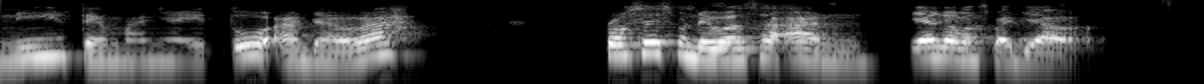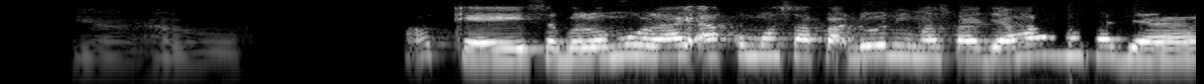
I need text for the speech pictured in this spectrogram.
ini temanya itu adalah proses pendewasaan. Ya nggak Mas Fajal? Ya, halo. Oke, sebelum mulai aku mau sapa dulu nih Mas Fajal. Halo Mas Fajal.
